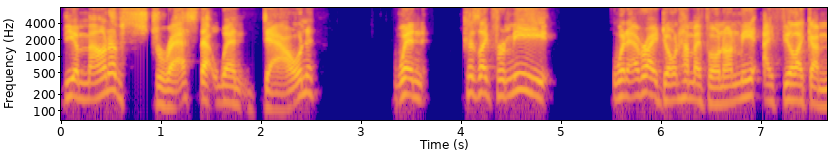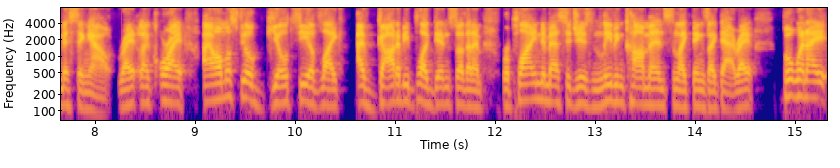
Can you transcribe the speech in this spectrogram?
the amount of stress that went down when, because like for me, whenever I don't have my phone on me, I feel like I'm missing out, right? Like, or I, I almost feel guilty of like, I've got to be plugged in so that I'm replying to messages and leaving comments and like things like that, right? But when I,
